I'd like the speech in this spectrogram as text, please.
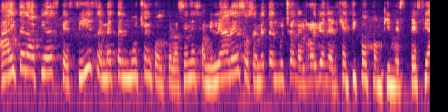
hay terapias que sí se meten mucho en constelaciones familiares o se meten mucho en el rollo energético con kinestesia.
